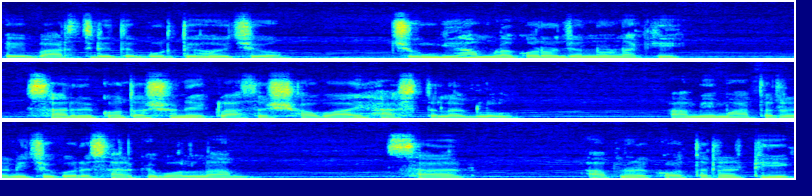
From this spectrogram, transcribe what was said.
এই ভার্সিটিতে ভর্তি হয়েছ? জঙ্গি হামলা করার জন্য নাকি? স্যারের কথা শুনে ক্লাসের সবাই হাসতে লাগল। আমি মাথাটা নিচু করে স্যারকে বললাম, স্যার, আপনার কথাটা ঠিক,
